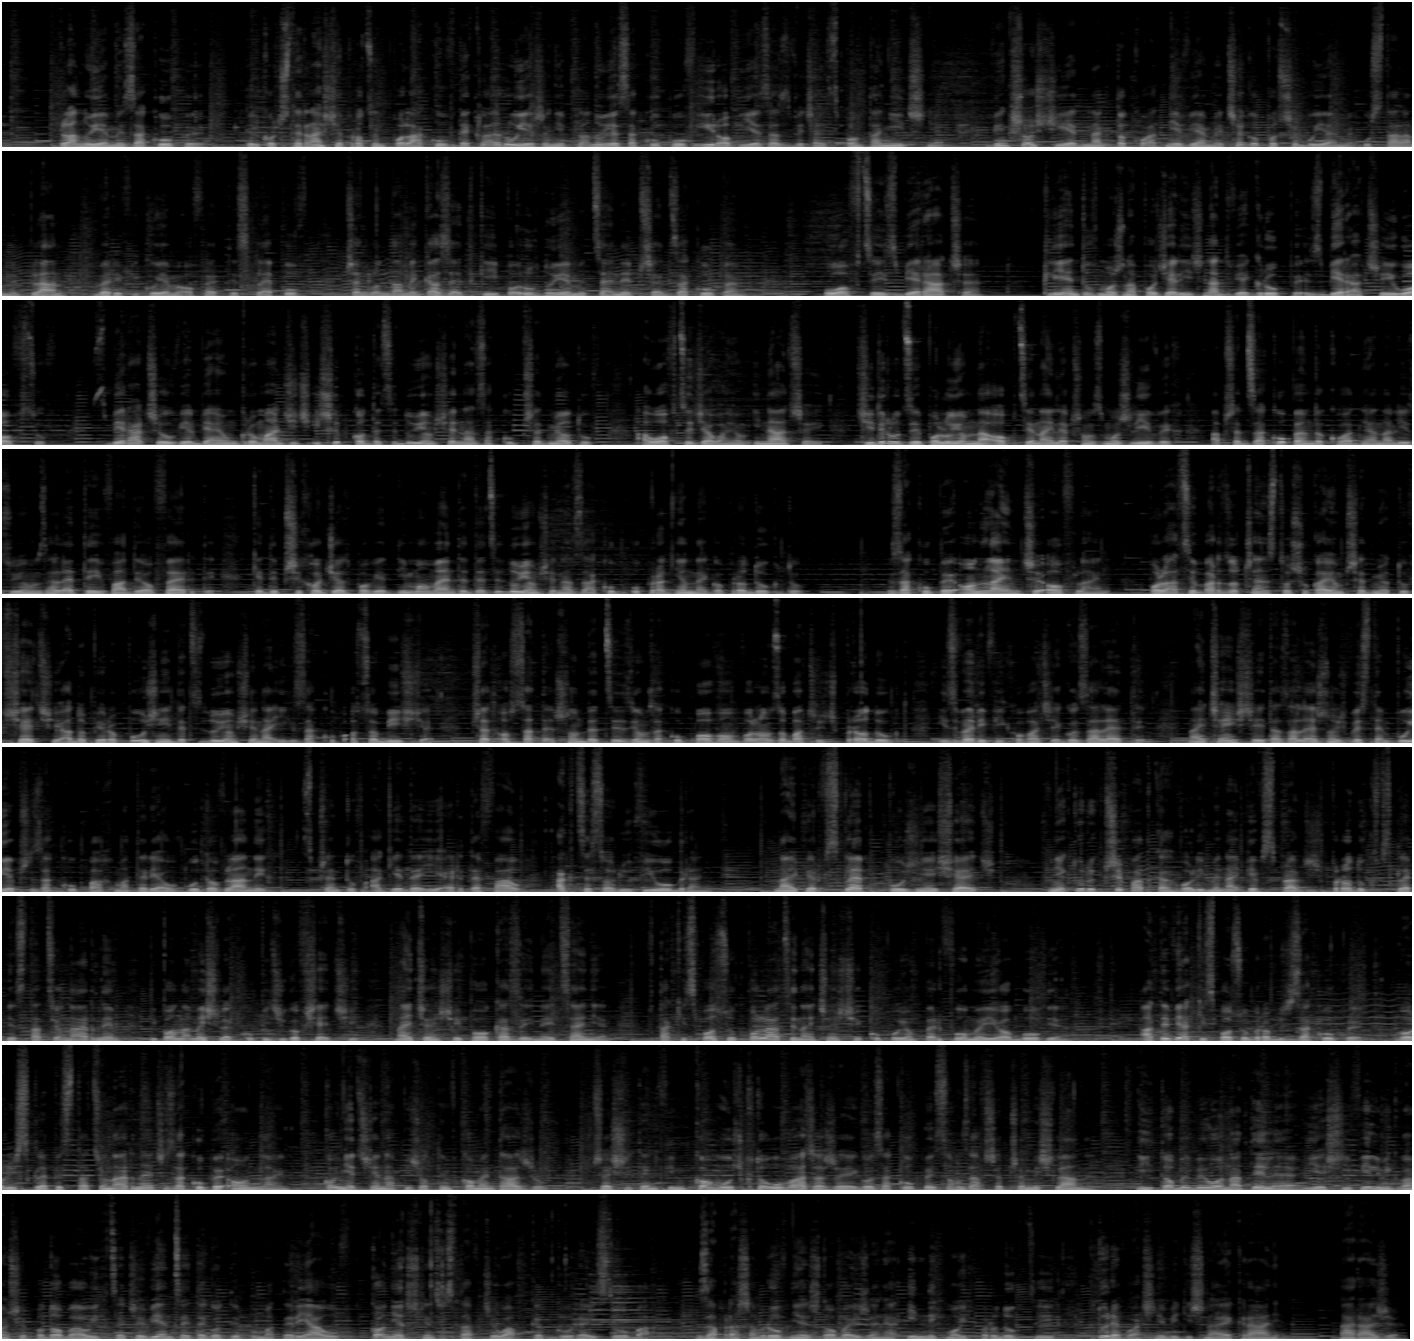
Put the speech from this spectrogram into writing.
Planujemy zakupy. Tylko 14% Polaków deklaruje, że nie planuje zakupów i robi je zazwyczaj spontanicznie. W większości jednak dokładnie wiemy, czego potrzebujemy. Ustalamy plan, weryfikujemy oferty sklepów, przeglądamy gazetki i porównujemy ceny przed zakupem. Łowcy i zbieracze. Klientów można podzielić na dwie grupy: zbieraczy i łowców. Zbieracze uwielbiają gromadzić i szybko decydują się na zakup przedmiotów, a łowcy działają inaczej. Ci drudzy polują na opcję najlepszą z możliwych, a przed zakupem dokładnie analizują zalety i wady oferty. Kiedy przychodzi odpowiedni moment, decydują się na zakup upragnionego produktu. Zakupy online czy offline. Polacy bardzo często szukają przedmiotów w sieci, a dopiero później decydują się na ich zakup osobiście. Przed ostateczną decyzją zakupową wolą zobaczyć produkt i zweryfikować jego zalety. Najczęściej ta zależność występuje przy zakupach materiałów budowlanych, sprzętów AGD i RTV, akcesoriów i ubrań. Najpierw sklep, później sieć. W niektórych przypadkach wolimy najpierw sprawdzić produkt w sklepie stacjonarnym i po namyśle kupić go w sieci, najczęściej po okazyjnej cenie. W taki sposób Polacy najczęściej kupują perfumy i obuwie. A ty w jaki sposób robisz zakupy? Wolisz sklepy stacjonarne czy zakupy online? Koniecznie napisz o tym w komentarzu. Prześlij ten film komuś, kto uważa, że jego zakupy są zawsze przemyślane. I to by było na tyle. Jeśli filmik Wam się podobał i chcecie więcej tego typu materiałów, koniecznie zostawcie łapkę w górę i suba. Zapraszam również do obejrzenia innych moich produkcji, które właśnie widzisz na ekranie. Na razie.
